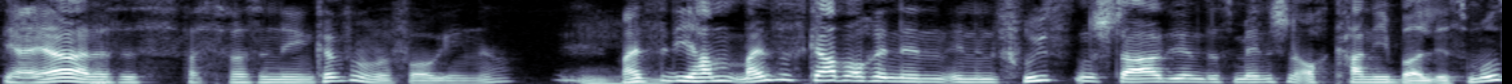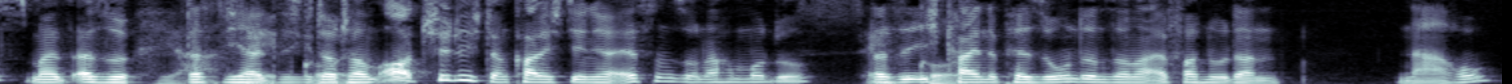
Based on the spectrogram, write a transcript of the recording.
Ja, ja, das ist was, was in den Köpfen wohl vorging, ne? Mhm. Meinst du, die haben, meinst du, es gab auch in den, in den frühesten Stadien des Menschen auch Kannibalismus? Meinst, also, Ja, dass die halt sich gedacht haben, oh, chillig, dann kann ich den ja essen, so nach dem Motto. Da sehe ich keine Person drin, sondern einfach nur dann Nahrung.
